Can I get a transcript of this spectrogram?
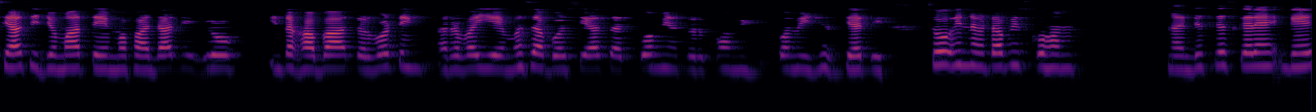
سیاسی جماعتیں مفاداتی گروہ انتخابات اور ووٹنگ رویے مذہب اور سیاست قومیت اور قومی قومی جہتی تو ان ٹاپکس کو ہم ڈسکس کریں گے۔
